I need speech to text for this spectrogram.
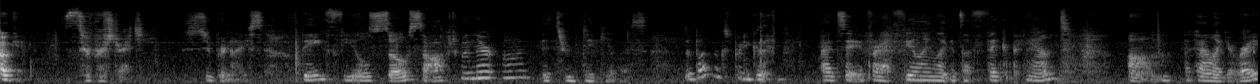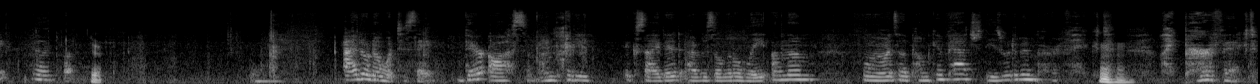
Okay, super stretchy, super nice. They feel so soft when they're on, it's ridiculous. The butt looks pretty good, I'd say, for feeling like it's a thick pant. Um, I kind of like it, right? You like the butt? Yeah. I don't know what to say. They're awesome. I'm pretty excited. I was a little late on them when we went to the pumpkin patch. These would have been perfect. Like perfect.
